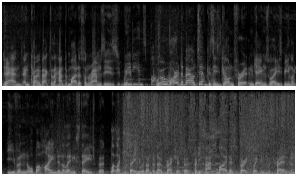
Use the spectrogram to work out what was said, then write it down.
Yeah, and, and coming back to the hand of Midas on Ramses, we, we were worried about is it because he's gone for it in games where he's been like even or behind in the laning stage. But like you say, he was under no pressure, so it's pretty fast Midas, very quick into the treads, and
